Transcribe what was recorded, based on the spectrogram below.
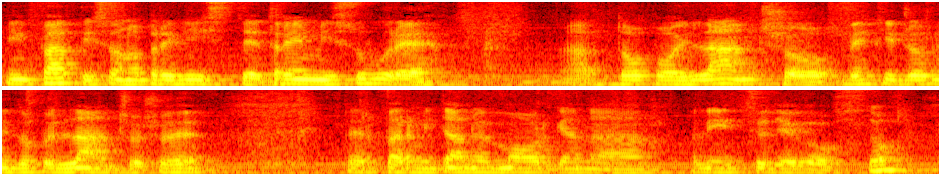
Infatti sono previste tre misure ah, dopo il lancio, 20 giorni dopo il lancio, cioè per Parmitano e Morgan all'inizio di agosto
